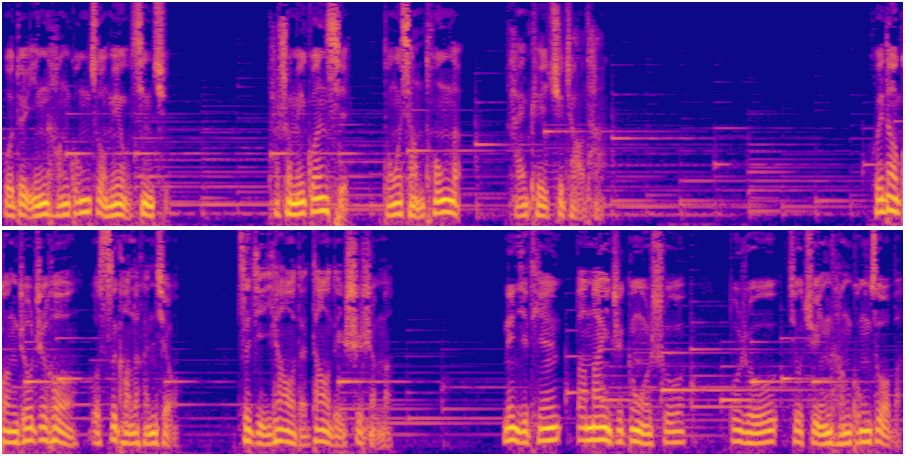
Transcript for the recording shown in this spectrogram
我对银行工作没有兴趣。他说没关系，等我想通了，还可以去找他。回到广州之后，我思考了很久，自己要的到底是什么。那几天，爸妈一直跟我说，不如就去银行工作吧。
